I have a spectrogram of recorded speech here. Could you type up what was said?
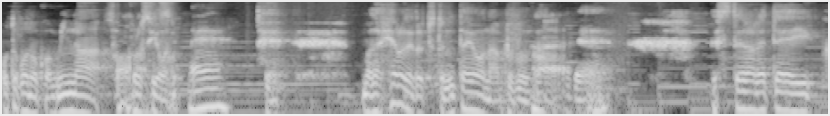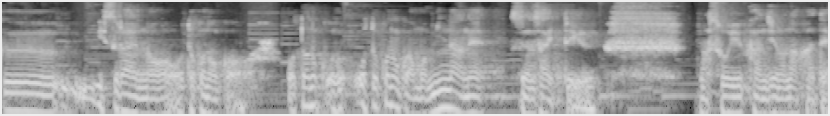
男の子をみんな殺すように。よねまだヘロデとちょっと似たような部分があって、で捨てられていくイスラエルの男の子男の子男の子はもうみんなね捨てなさいっていう、まあ、そういう感じの中で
